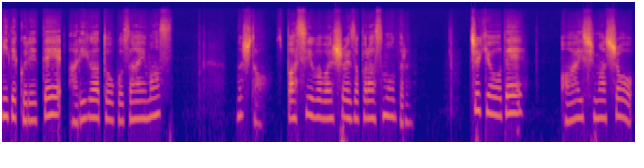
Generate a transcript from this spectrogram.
見てくれてありがとうございます Ну что, спасибо большое за просмотр. 授業でお会いしましょ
